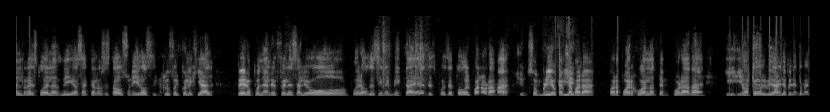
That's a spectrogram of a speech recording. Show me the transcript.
el resto de las ligas acá en los Estados Unidos, incluso el colegial, pero pues la NFL salió, podríamos decir, invicta, ¿eh? Después de todo el panorama sombrío que había para, para poder jugar la temporada. Y, no hay que olvidar, independientemente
